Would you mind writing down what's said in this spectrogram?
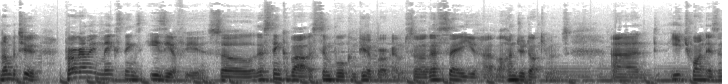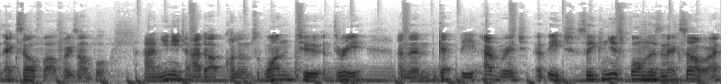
Number two, programming makes things easier for you. So let's think about a simple computer program. So let's say you have 100 documents and each one is an Excel file, for example, and you need to add up columns one, two, and three, and then get the average of each. So you can use formulas in Excel, right?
